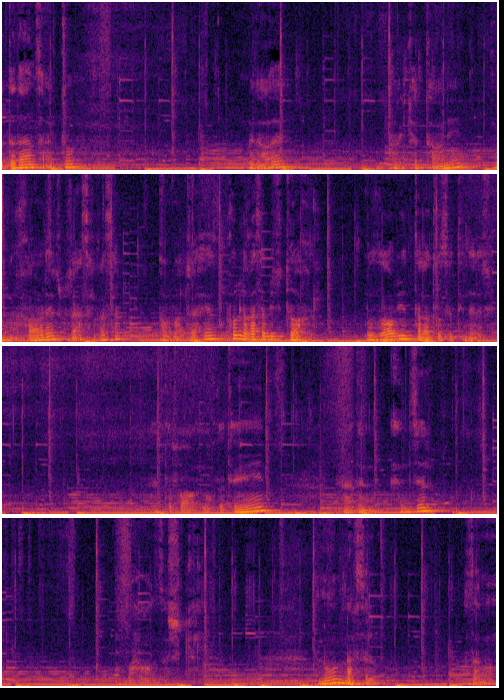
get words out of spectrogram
مجددا سأكتب بداية حركة الثاني من الخارج برأس الغسل أول جهز كل غسل يجي داخل بالزاوية تلاتة وستين درجة ارتفاع نقطتين بعدين انزل بهذا الشكل نون نفس الزمان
